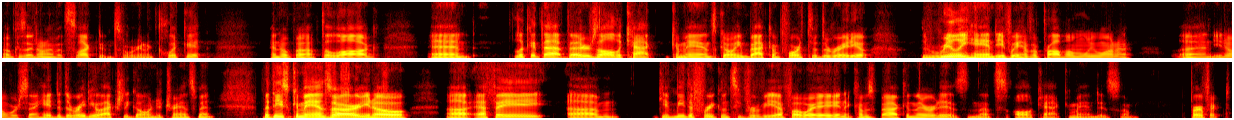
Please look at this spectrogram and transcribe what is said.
Oh, because I don't have it selected. So we're going to click it and open up the log. And look at that. There's all the cat commands going back and forth through the radio. It's really handy if we have a problem we want to, and you know, we're saying, hey, did the radio actually go into transmit? But these commands are, you know, uh, FA, um, give me the frequency for VFOA, and it comes back, and there it is. And that's all cat command is. So perfect.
